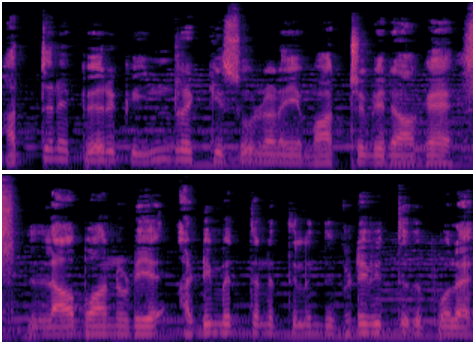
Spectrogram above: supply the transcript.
அத்தனை பேருக்கு இன்றைக்கு சூழ்நிலையை மாற்றுவீராக. லாபானுடைய அடிமைத்தனத்திலிருந்து விடுவித்தது போல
